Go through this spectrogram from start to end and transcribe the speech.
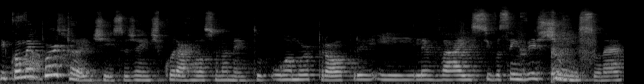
E como é importante isso, gente, curar relacionamento, o amor próprio e levar isso, e você investir nisso, né?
